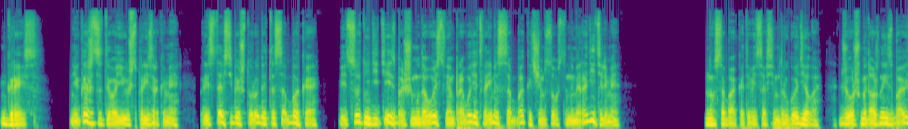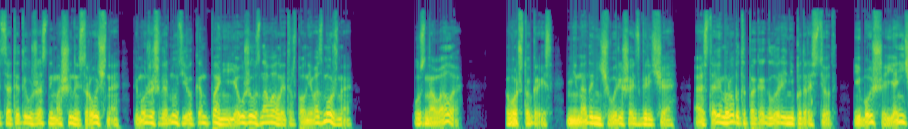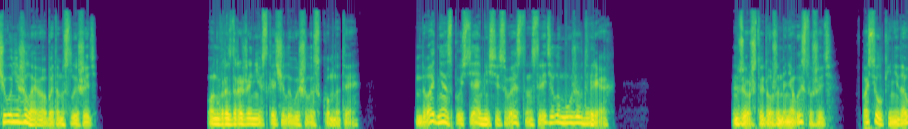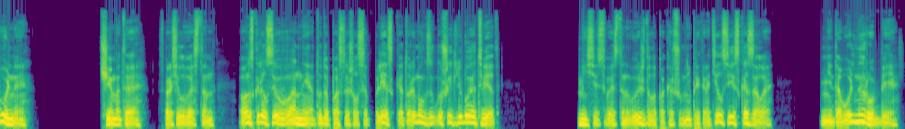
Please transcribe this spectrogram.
Грейс, мне кажется, ты воюешь с призраками. Представь себе, что Робби — это собака. Ведь сотни детей с большим удовольствием проводят время с собакой, чем собственными родителями. Но собака — это ведь совсем другое дело. Джордж, мы должны избавиться от этой ужасной машины срочно. Ты можешь вернуть ее компании, я уже узнавала, это вполне возможно». «Узнавала?» «Вот что, Грейс, не надо ничего решать сгоряча. Оставим робота, пока Глория не подрастет. И больше я ничего не желаю об этом слышать». Он в раздражении вскочил и вышел из комнаты. Два дня спустя миссис Вестон встретила мужа в дверях. «Джордж, ты должен меня выслушать. Поселке недовольны. «Чем это?» — спросил Вестон. Он скрылся в ванной, оттуда послышался плеск, который мог заглушить любой ответ. Миссис Вестон выждала, пока шум не прекратился, и сказала. «Недовольный Робби».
